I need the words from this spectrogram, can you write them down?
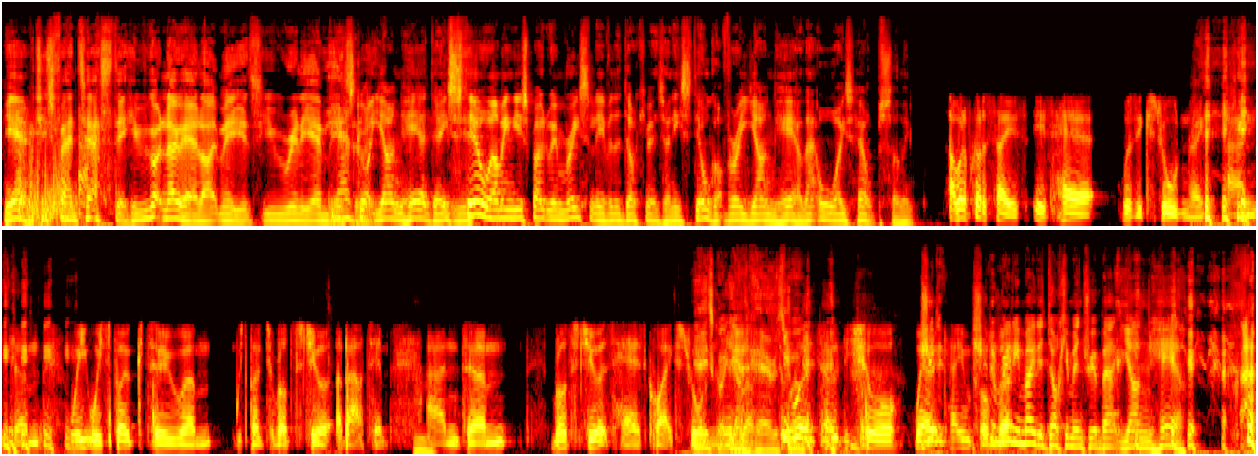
Yeah. which is fantastic. if you've got no hair like me, it's you really envious. He has got it. young hair. Dan. He's still. I mean, you spoke to him recently for the documentary, and he's still got very young hair. That always helps, I think. Oh, what I've got to say is his hair was extraordinary, and um, we we spoke to um, we spoke to Rod Stewart about him, and um, Rod Stewart's hair is quite Yeah, he's got extraordinary. young hair as we well. weren't totally sure where Should it came Should from. Should have really made a documentary about young hair.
